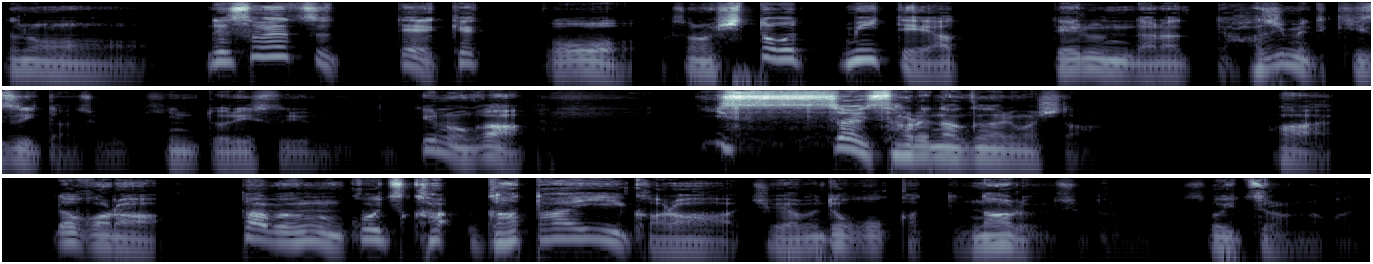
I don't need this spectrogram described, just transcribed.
その、で、そういうやつって結構、その人見てやってるんだなって初めて気づいたんですよ、僕筋トレするようになって。っていうのが、一切されなくなりました。はい。だから、多分、こいつ、がたいいから、ちょ、やめとこうかってなるんですよ、多分。そいつらの中で。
